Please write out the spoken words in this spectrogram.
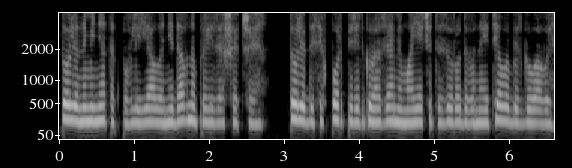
То ли на меня так повлияло недавно произошедшее, то ли до сих пор перед глазами маячит изуродованное тело без головы.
